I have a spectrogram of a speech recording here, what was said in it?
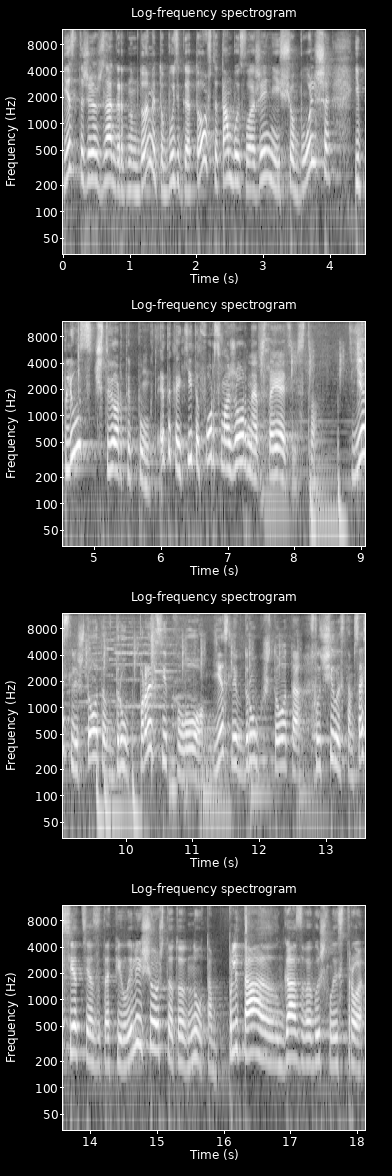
Если ты живешь в загородном доме, то будь готов, что там будет вложение еще больше. И плюс четвертый пункт – это какие-то форс-мажорные обстоятельства. Если что-то вдруг протекло, если вдруг что-то случилось, там сосед тебя затопил или еще что-то, ну там плита газовая вышла из строя,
